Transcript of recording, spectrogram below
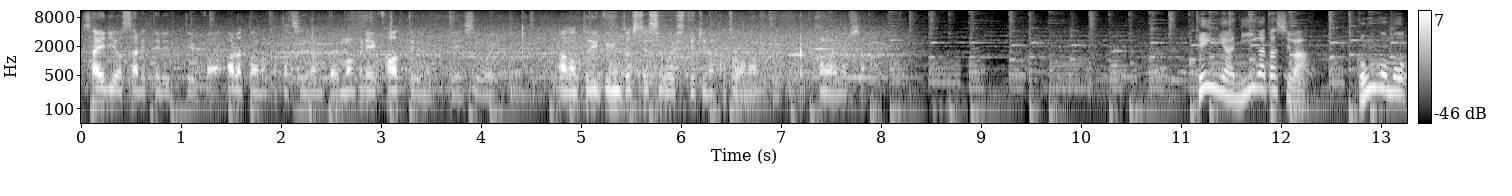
再利用されてるっていうか新たな形でなんかうまくで変わってるのってすごいあの取り組みとしてすごい素敵なことだなっていうふうに思いました。県や新潟市は今後も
